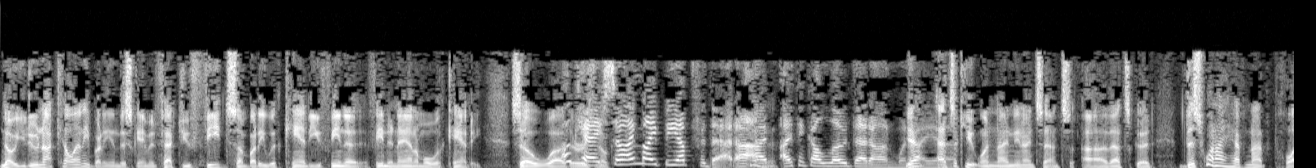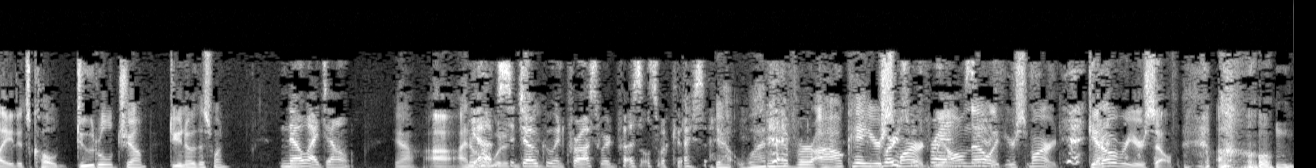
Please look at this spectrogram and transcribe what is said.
No, you do not kill anybody in this game. In fact, you feed somebody with candy. You feed a, feed an animal with candy. So, uh, there is Okay, no, so I might be up for that. I I, I think I'll load that on when yeah, I. Uh, that's a cute one, 99 cents. Uh, that's good. This one I have not played. It's called Doodle Jump. Do you know this one? no, I don't. Yeah, uh, I don't yeah, know what it is. Sudoku and crossword puzzles. What could I say? Yeah, whatever. Uh, okay, you're Words smart. we all know it. You're smart. Get over yourself. Um,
